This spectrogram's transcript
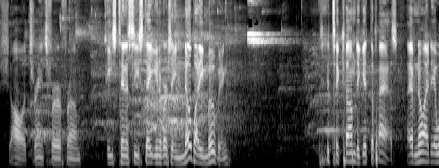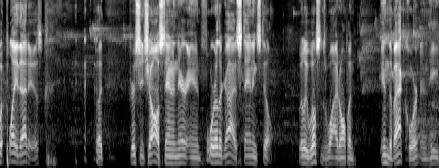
Shaw, a transfer from East Tennessee State University. Nobody moving to come to get the pass. I have no idea what play that is. but Christian Shaw is standing there and four other guys standing still. Willie Wilson's wide open in the backcourt, and he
